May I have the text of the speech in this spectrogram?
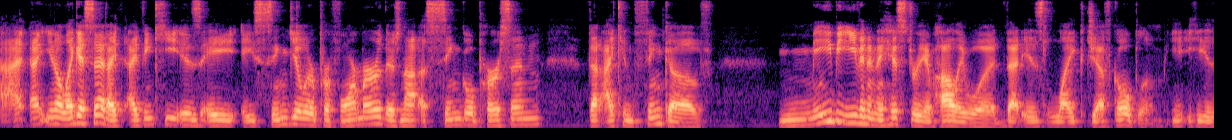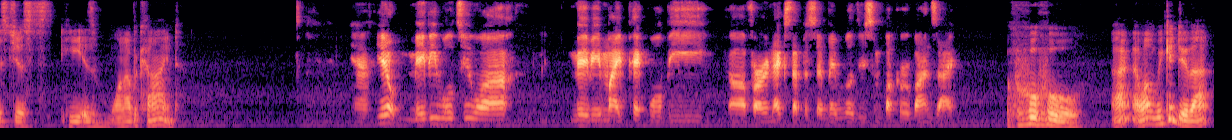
I, I, you know, like I said, I, I think he is a a singular performer. There's not a single person that I can think of, maybe even in the history of Hollywood, that is like Jeff Goldblum. He, he is just he is one of a kind. Yeah, you know, maybe we'll do. Uh, maybe my pick will be uh, for our next episode. Maybe we'll do some Buckaroo Banzai. Ooh, all right. Well, we could do that.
